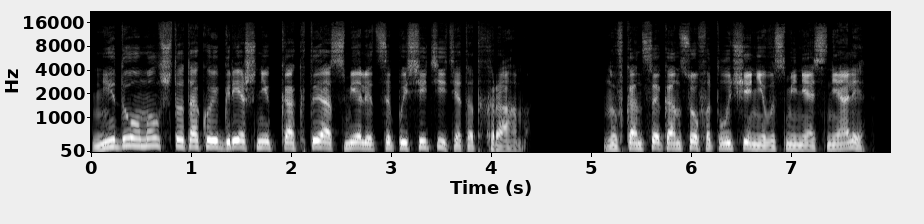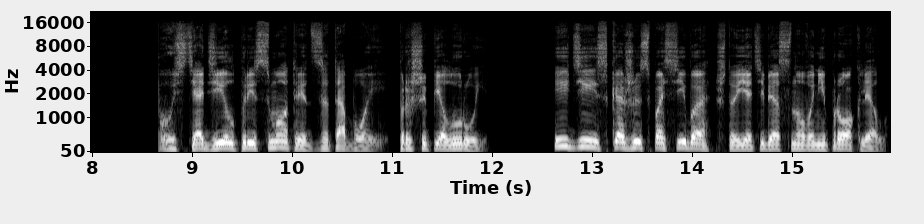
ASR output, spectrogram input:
Не думал, что такой грешник, как ты, осмелится посетить этот храм. Но в конце концов отлучение вы с меня сняли? Пусть Адил присмотрит за тобой, прошипел Уруй. Иди и скажи спасибо, что я тебя снова не проклял.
